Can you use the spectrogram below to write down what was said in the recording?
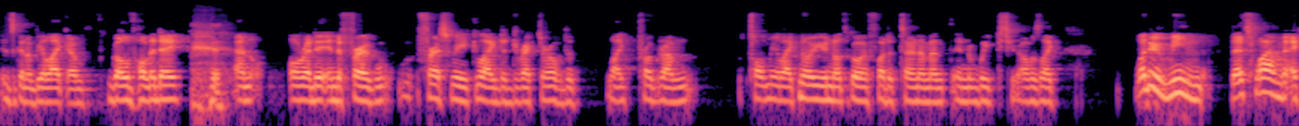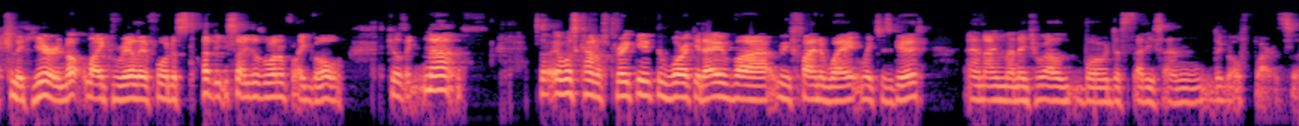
it's gonna be like a golf holiday, and already in the first first week, like the director of the like program told me like, no, you're not going for the tournament in week two. I was like, what do you mean? That's why I'm actually here, not like really for the studies. I just want to play golf. She was like, nah. So it was kind of tricky to work it out, but we find a way, which is good. And I managed well both the studies and the golf part. So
